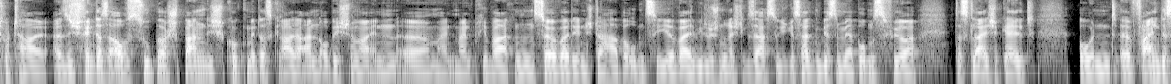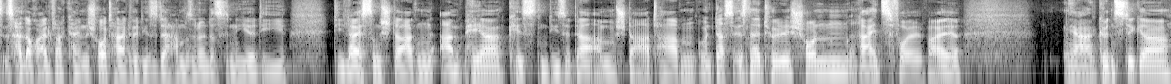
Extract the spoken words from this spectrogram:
Total. Also ich finde das auch super spannend. Ich gucke mir das gerade an, ob ich meinen, äh, meinen, meinen privaten Server, den ich da habe, umziehe, weil, wie du schon richtig sagst, du kriegst halt ein bisschen mehr Bums für das gleiche Geld. Und äh, vor allem, das ist halt auch einfach keine Schrott-Hardware, die sie da haben, sondern das sind hier die, die leistungsstarken Ampere-Kisten, die sie da am Start haben. Und das ist natürlich schon reizvoll, weil ja, günstiger.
